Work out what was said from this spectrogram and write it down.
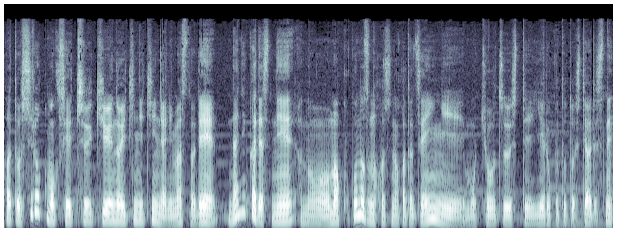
あと白く木星中級の1日になりますので何かですねあの、まあ、9つの星の方全員にも共通して言えることとしてはですね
